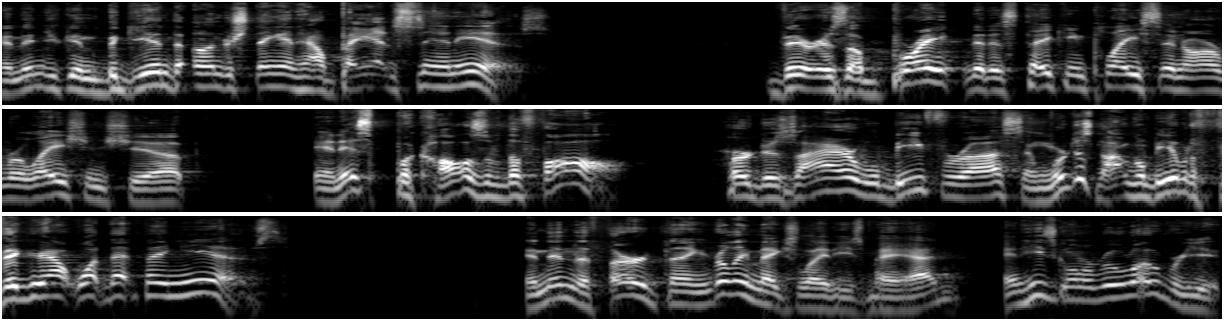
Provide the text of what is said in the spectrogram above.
and then you can begin to understand how bad sin is. There is a break that is taking place in our relationship, and it's because of the fall. Her desire will be for us, and we're just not going to be able to figure out what that thing is. And then the third thing really makes ladies mad, and he's going to rule over you.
